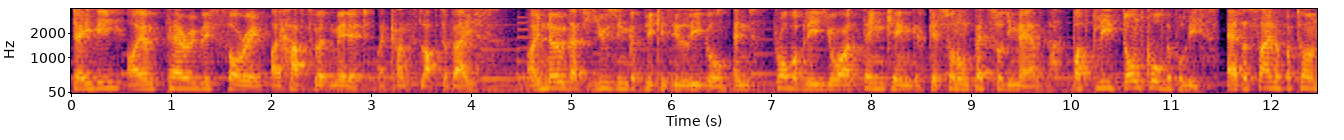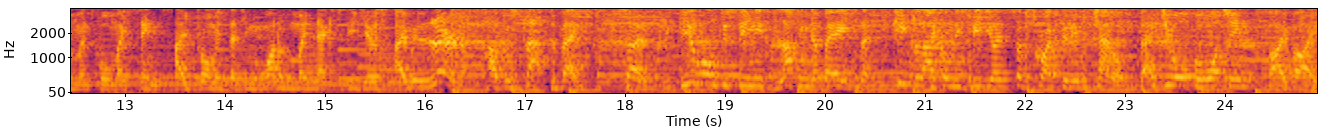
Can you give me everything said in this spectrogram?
Davie, I am terribly sorry. I have to admit it, I can't slap the bass. I know that using a pick is illegal and probably you are thinking che sono un pezzo di merda. But please don't call the police. As a sign of atonement for my sins, I promise that in one of my next videos I will learn how to slap the bass. So, if you want to see me slapping the bass, hit like on this video and subscribe to this channel. Thank you all for watching. Bye bye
